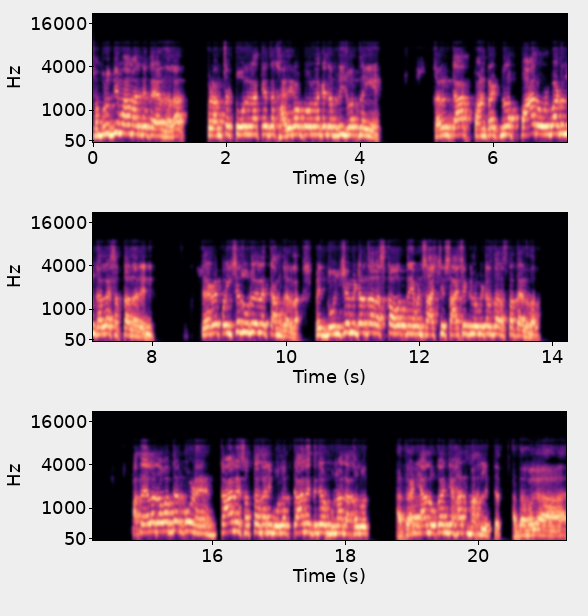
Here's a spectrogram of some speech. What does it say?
समृद्धी महामार्ग तयार झाला. पण आमचं टोल नाक्याचा खारेगाव टोल नाक्याचा ब्रिज होत नाहीये. कारण त्या कॉन्ट्रॅक्टरला पार ओरबाडून खाल्लाय सत्ताधाऱ्यांनी. त्याच्याकडे पैसेच उरले नाहीत काम करायला म्हणजे दोनशे मीटरचा रस्ता होत नाही पण सहाशे सहाशे किलोमीटरचा रस्ता तयार झाला. आता याला जबाबदार कोण आहे? का नाही सत्ताधारी बोलत? का नाही त्याच्यावर गुन्हा दाखल होत? आता कारण या लोकांचे हात माखलेत त्यात. आता बघा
